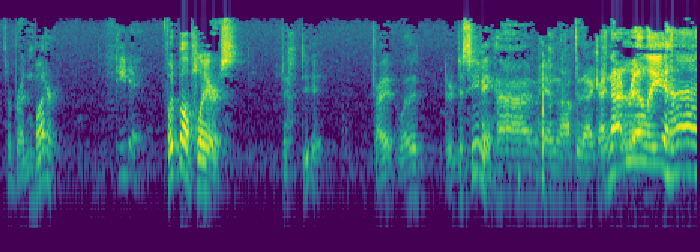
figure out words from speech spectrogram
it's our bread and butter. D-Day. Football players, it? Try it. What? They're deceiving. Huh? I'm handing off to that guy. Not really, huh?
